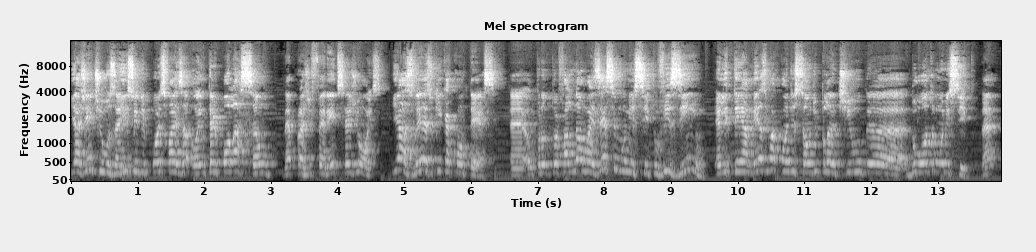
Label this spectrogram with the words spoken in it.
E a gente usa isso e depois faz a interpolação né, para as diferentes regiões. E às vezes o que, que acontece? É, o produtor fala: não, mas esse município vizinho ele tem a mesma condição de plantio da, do outro município, né?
